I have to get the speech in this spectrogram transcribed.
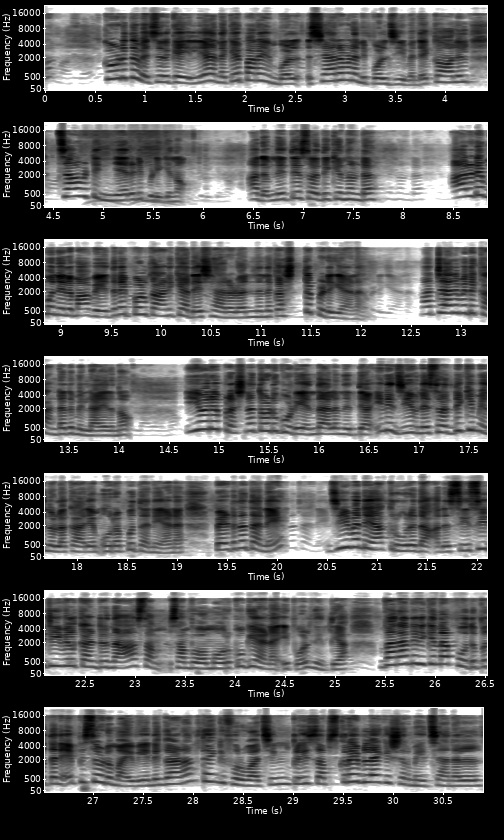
കൊടുത്തു വെച്ചിരിക്കയില്ല എന്നൊക്കെ പറയുമ്പോൾ ശരവണൻ ഇപ്പോൾ ജീവന്റെ കാലിൽ ചവിട്ടി ഞെരടി പിടിക്കുന്നു. അതും നിത്യ ശ്രദ്ധിക്കുന്നുണ്ട്. ആരുടെ മുന്നിലും ആ വേദന ഇപ്പോൾ കാണിക്കാതെ ശരവണൻ നിന്ന് കഷ്ടപ്പെടുകയാണ്. മറ്റാരും ഇത് കണ്ടതുമില്ലായിരുന്നു. ഈ ഒരു പ്രശ്നത്തോടു കൂടി എന്തായാലും നിത്യ ഇനി ജീവനെ ശ്രദ്ധിക്കും എന്നുള്ള കാര്യം ഉറപ്പു തന്നെയാണ്. പെട്ടെന്ന് തന്നെ ജീവന്റെ ആ ക്രൂരത അത് സി സി ടി വിയിൽ കണ്ടിരുന്ന ആ സംഭവം ഓർക്കുകയാണ് ഇപ്പോൾ നിത്യ. വരാനിരിക്കുന്ന പുതുപ്പത്തൻ എപ്പിസോഡുമായി വീണ്ടും കാണാം. Thank for watching please subscribe like share channel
